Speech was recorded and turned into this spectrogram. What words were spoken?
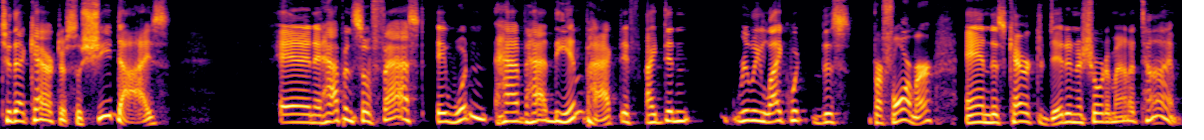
to that character. So she dies, and it happened so fast. It wouldn't have had the impact if I didn't really like what this performer and this character did in a short amount of time.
